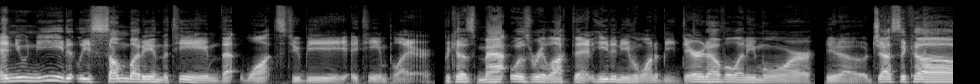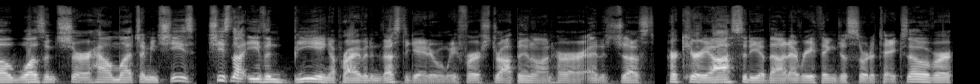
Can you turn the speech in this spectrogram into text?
And you need at least somebody in the team that wants to be a team player. Because Matt was reluctant. He didn't even want to be Daredevil anymore. You know, Jessica wasn't sure how much. I mean, she's she's not even being a private investigator when we first drop in on her, and it's just her curiosity about everything just sort of takes over.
